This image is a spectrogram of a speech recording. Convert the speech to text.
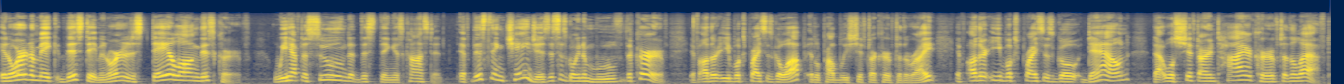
in order to make this statement, in order to stay along this curve, we have to assume that this thing is constant. If this thing changes, this is going to move the curve. If other ebooks prices go up, it'll probably shift our curve to the right. If other ebooks prices go down, that will shift our entire curve to the left.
